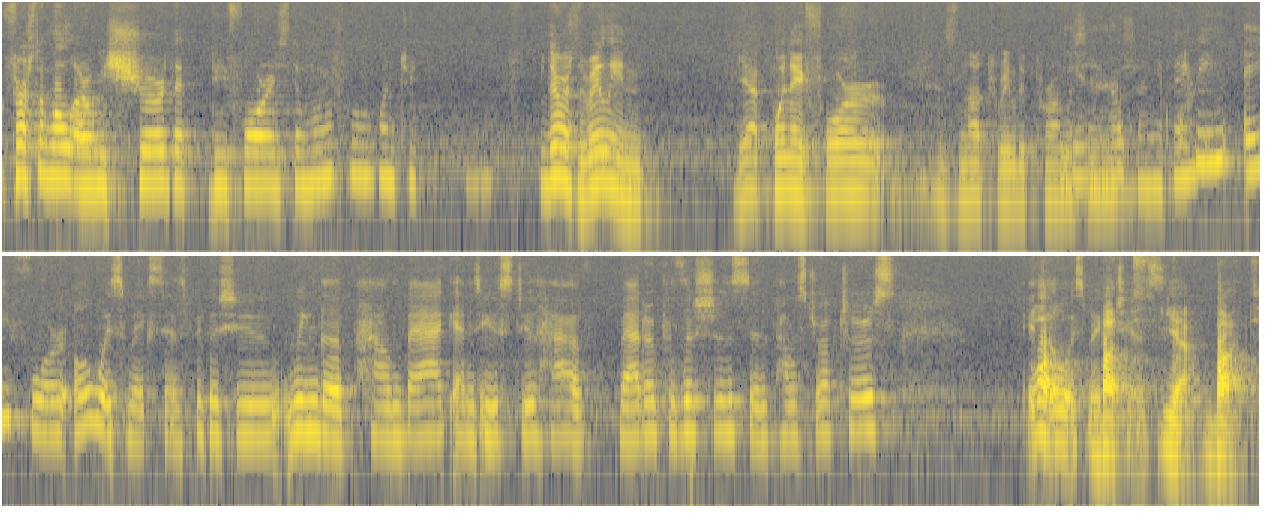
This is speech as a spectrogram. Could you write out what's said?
First of all, are we sure that d4 is the move we want to there was really, yeah, queen a4 is not really promising Yeah. us anything. Queen a4 always makes sense because you win the pawn back and you still have better positions and pawn structures. It Well, always makes but, sense. Yeah, but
